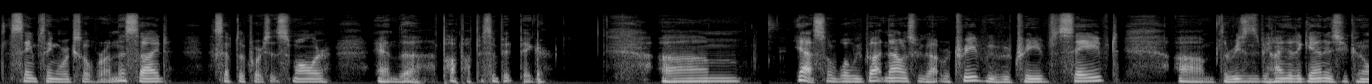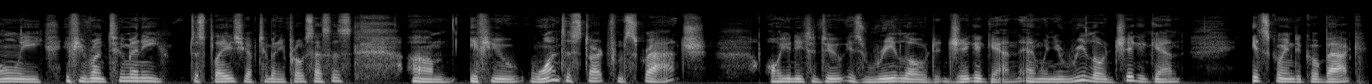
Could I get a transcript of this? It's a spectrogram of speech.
the same thing works over on this side, except of course it's smaller and the pop-up is a bit bigger. Um, yeah, so what we've got now is we've got retrieved, we've retrieved saved. Um, the reasons behind it again is you can only, if you run too many displays, you have too many processes. Um, if you want to start from scratch, all you need to do is reload jig again. And when you reload jig again, it's going to go back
